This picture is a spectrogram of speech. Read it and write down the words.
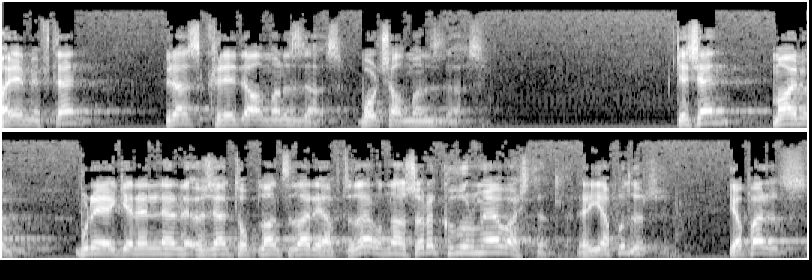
IMF'den biraz kredi almanız lazım. Borç almanız lazım. Geçen malum buraya gelenlerle özel toplantılar yaptılar. Ondan sonra kıvırmaya başladılar. E yapılır. Yaparız.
